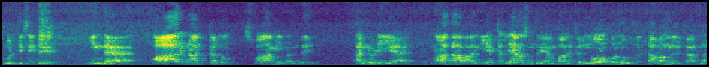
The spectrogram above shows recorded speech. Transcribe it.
பூர்த்தி செய்து இந்த ஆறு நாட்களும் சுவாமி வந்து தன்னுடைய மாதாவாகிய கல்யாண சுந்தரி அம்பாளுக்கு நோன்பு நூற்று தவம் இருக்காருன்னு.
